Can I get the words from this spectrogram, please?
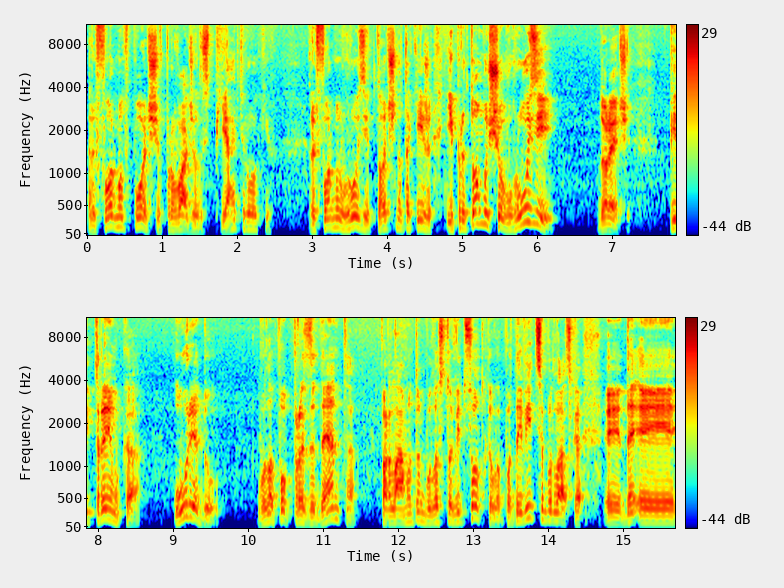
Реформи в Польщі впроваджувались 5 років. Реформи в Грузії точно такі ж. І при тому, що в Грузії, до речі, підтримка уряду була по президента. Парламентом була 100%. Подивіться, будь ласка, е, де е,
